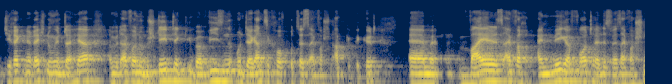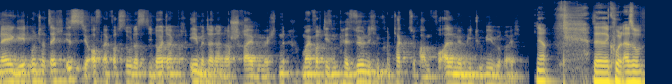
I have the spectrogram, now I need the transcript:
direkt eine Rechnung hinterher, dann wird einfach nur bestätigt, überwiesen und der ganze Kaufprozess einfach schon abgewickelt ähm, weil es einfach ein mega Vorteil ist, wenn es einfach schnell geht. Und tatsächlich ist es ja oft einfach so, dass die Leute einfach eh miteinander schreiben möchten, um einfach diesen persönlichen Kontakt zu haben, vor allem im B2B-Bereich. Ja, sehr, sehr cool. Also,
